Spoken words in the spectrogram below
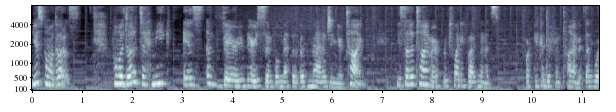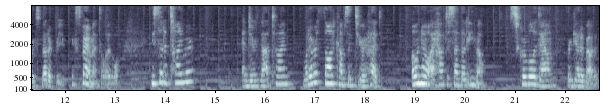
use Pomodoros. Pomodoro technique is a very, very simple method of managing your time. You set a timer for 25 minutes, or pick a different time if that works better for you. Experiment a little. You set a timer, and during that time, whatever thought comes into your head, oh no, I have to send that email. Scribble it down, forget about it.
